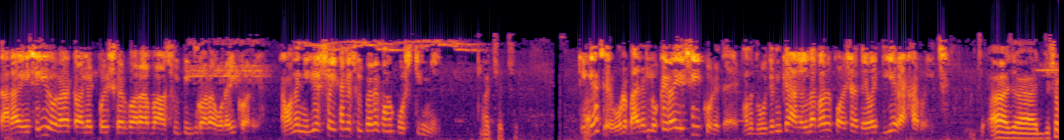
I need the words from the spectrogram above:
তারা এসেই ওরা টয়লেট পরিষ্কার করা বা সুইপিং করা ওরাই করে। আমাদের নিজস্ব এখানে সুইপারের কোনো পোস্টিং নেই। আচ্ছা আচ্ছা। ঠিক আছে? ওরা বাইরের লোকেরা এসেই করে দেয়। মানে দুজনকে আলাদা ভাবে পয়সা দেওয়া দিয়ে রাখা রয়েছে। যেসব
